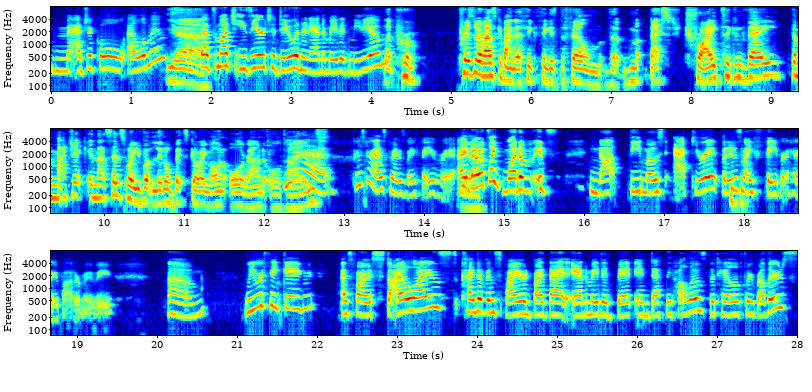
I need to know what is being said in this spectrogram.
magical element Yeah. that's much easier to do in an animated medium like Pr- Prisoner of Azkaban, I think, think is the film that m- best tried to convey the magic in that sense, where you've got little bits going on all around at all times. Yeah, Prisoner of Azkaban is my favorite. I know it's like one of it's not the most accurate, but it is my favorite Harry Potter movie. Um, we were thinking as far as style wise, kind of inspired by that animated bit in Deathly Hallows, The Tale of Three Brothers.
